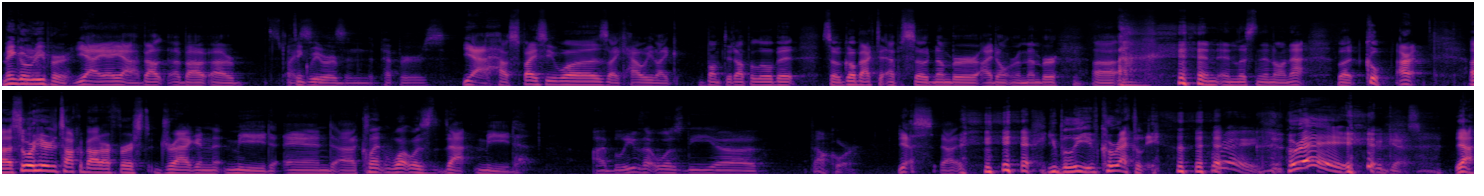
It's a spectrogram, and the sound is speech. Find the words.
Mango Yeah. Reaper. Yeah, yeah, yeah. About about uh, I think we were and the peppers. yeah how spicy it was, like how we like bumped it up a little bit. So go back to episode number I don't remember, uh, and and listen in on that. But cool. All right. Uh, so we're here to talk about our first dragon mead. And uh, Clint, what was that mead? I believe that was the uh, Falkor. Yes, uh, you believe correctly. Hooray! Hooray! Good guess. Yeah,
